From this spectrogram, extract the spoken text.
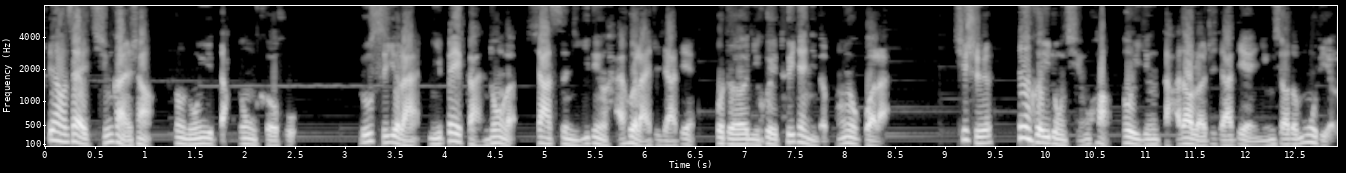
这样在情感上更容易打动客户。如此一来，你被感动了，下次你一定还会来这家店，或者你会推荐你的朋友过来。其实任何一种情况都已经达到了这家店营销的目的了。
